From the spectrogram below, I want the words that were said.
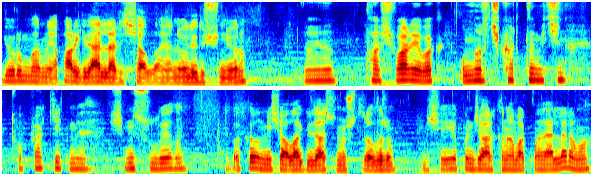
Yorumlarını yapar giderler inşallah. Yani öyle düşünüyorum. Aynen. Taş var ya bak. Onları çıkarttığım için toprak yetmedi. Şimdi sulayalım. Bakalım inşallah güzel sonuçlar alırım. Bir şey yapınca arkana bakma derler ama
